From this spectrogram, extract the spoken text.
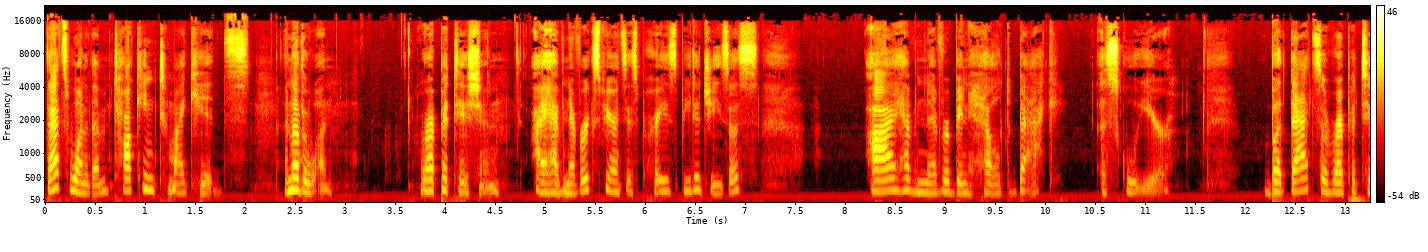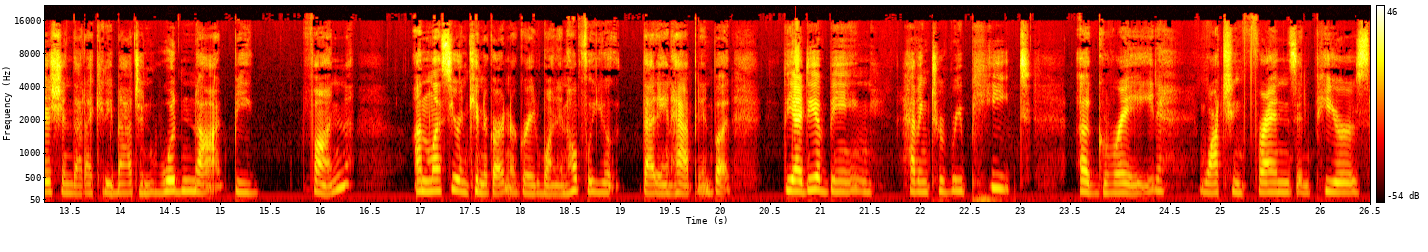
that's one of them. Talking to my kids. Another one. Repetition. I have never experienced this. Praise be to Jesus. I have never been held back a school year. But that's a repetition that I could imagine would not be fun unless you're in kindergarten or grade one, and hopefully you that ain't happening. But the idea of being having to repeat a grade, watching friends and peers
